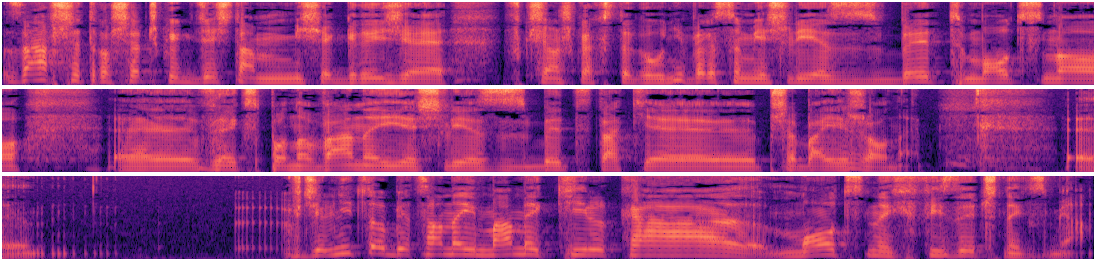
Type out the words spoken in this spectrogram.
zawsze troszeczkę gdzieś tam mi się gryzie w książkach z tego uniwersum, jeśli jest zbyt mocno e, wyeksponowane jeśli jest zbyt takie przebajeżone. W dzielnicy obiecanej mamy kilka mocnych fizycznych zmian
